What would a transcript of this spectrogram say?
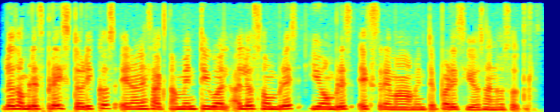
Los hombres prehistóricos eran exactamente igual a los hombres y hombres extremadamente parecidos a nosotros.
